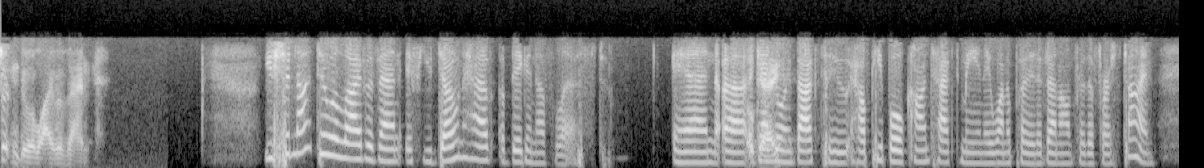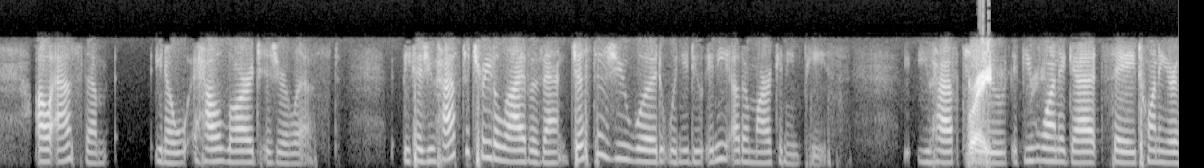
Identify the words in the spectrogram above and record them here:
shouldn't do a live event? You should not do a live event if you don't have a big enough list. And uh, okay. again, going back to how people contact me and they want to put an event on for the first time, I'll ask them, you know, how large is your list? because you have to treat a live event just as you would when you do any other marketing piece. You have to right. if you want to get say 20 or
